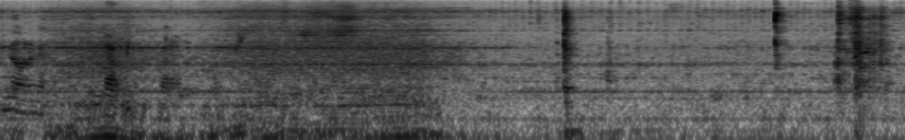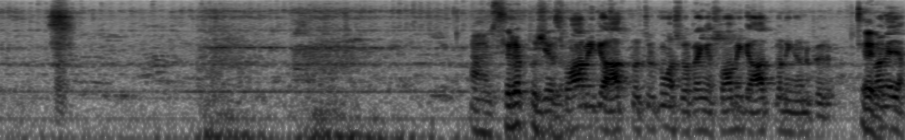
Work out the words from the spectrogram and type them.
இங்கே வருங்க வரணும், வரணும். ஆ, சிறப்பு சொல்லு. சுவாமிக்கு ஆத்ம சுருக்கமாக சொல்கிறேங்க சுவாமிக்கு ஆத்மலிங்கம்னு பேர். வாங்க ஐயா.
